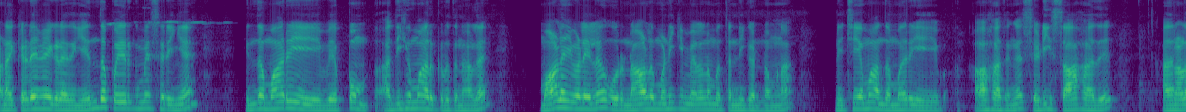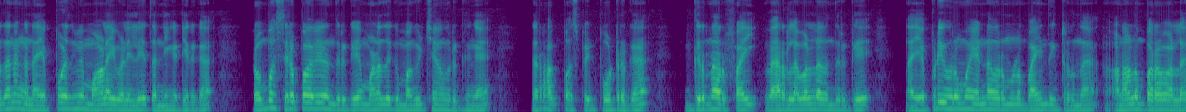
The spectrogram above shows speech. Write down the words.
ஆனால் கிடையவே கிடையாதுங்க. எந்த பயிருக்குமே சரிங்க. இந்த மாதிரி வெப்பம் அதிகமாக இருக்கிறதுனால மாலை வேளையில் ஒரு நாலு மணிக்கு மேலே நம்ம தண்ணி கட்டினோம்னா நிச்சயமாக அந்த மாதிரி ஆகாதுங்க. செடி சாகாது. அதனால தான் நாங்கள் நான் எப்பொழுதுமே மாலை வேலையிலே தண்ணி கட்டியிருக்கேன். ரொம்ப சிறப்பாகவே வந்திருக்கு. மனதுக்கு மகிழ்ச்சியாகவும் இருக்குங்க. இந்த ராக் பாஸ்பேட் போட்டிருக்கேன். கிர்னார் ஃபைவ் வேறு லெவலில் வந்திருக்கு. நான் எப்படி வருமோ என்ன வருமோன்னு பயந்துக்கிட்டு இருந்தேன். ஆனாலும் பரவாயில்ல.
